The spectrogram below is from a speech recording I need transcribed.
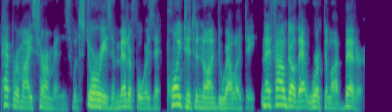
pepper my sermons with stories and metaphors that pointed to non duality. And I found out that worked a lot better.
